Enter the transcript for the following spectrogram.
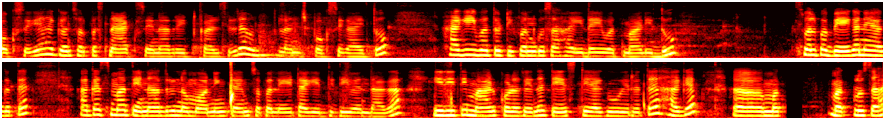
ಬಾಕ್ಸಿಗೆ ಹಾಗೆ ಒಂದು ಸ್ವಲ್ಪ ಸ್ನ್ಯಾಕ್ಸ್ ಏನಾದರೂ ಇಟ್ಟು ಕಳಿಸಿದರೆ ಅವ್ನು ಲಂಚ್ ಬಾಕ್ಸಿಗೆ ಆಯಿತು. ಹಾಗೆ ಇವತ್ತು ಟಿಫನ್ಗೂ ಸಹ ಇದೆ ಇವತ್ತು ಮಾಡಿದ್ದು. ಸ್ವಲ್ಪ ಬೇಗನೆ ಆಗುತ್ತೆ. ಅಕಸ್ಮಾತ್ ಏನಾದರೂ ನಾವು ಮಾರ್ನಿಂಗ್ ಟೈಮ್ ಸ್ವಲ್ಪ ಲೇಟಾಗಿ ಎದ್ದಿದ್ದೀವಿ ಅಂದಾಗ ಈ ರೀತಿ ಮಾಡಿಕೊಡೋದ್ರಿಂದ ಟೇಸ್ಟಿಯಾಗೂ ಇರುತ್ತೆ. ಹಾಗೆ ಮಕ್ ಮಕ್ಕಳು ಸಹ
